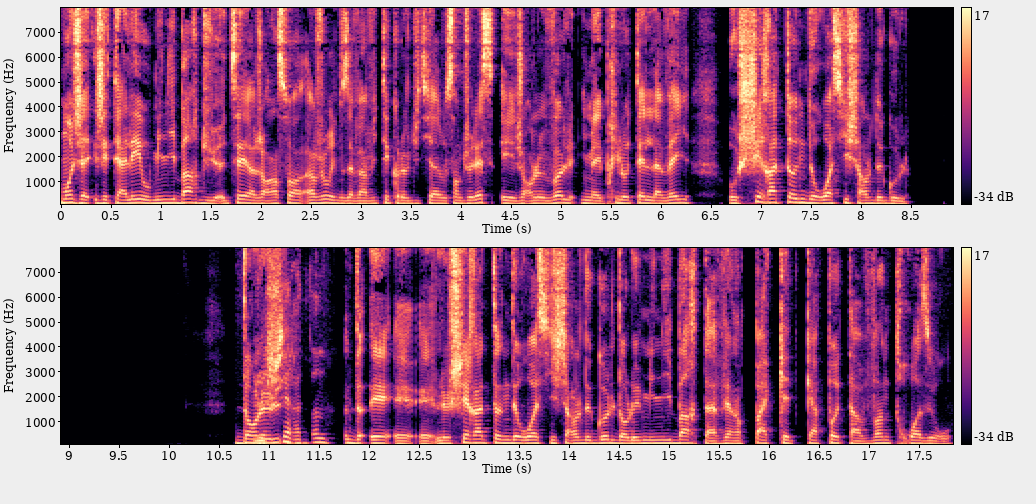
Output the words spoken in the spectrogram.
Moi, j'étais allé au mini-bar du. Tu sais, genre un soir, un jour, ils nous avaient invité Call of Duty à Los Angeles et genre le vol, il m'avait pris l'hôtel la veille au Sheraton de Roissy-Charles de Gaulle. Dans le, le, Sheraton. de- et, et- et le Sheraton de Roissy Charles de Gaulle, dans le minibar, t'avais un paquet de capotes à 23 euros.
